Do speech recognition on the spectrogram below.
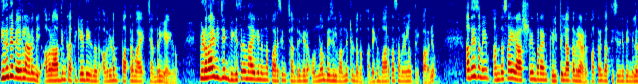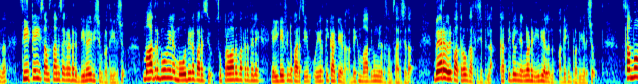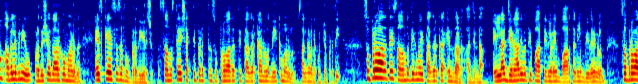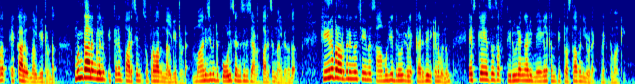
ഇതിന്റെ പേരിലാണെങ്കിൽ അവർ ആദ്യം കത്തിക്കേണ്ടിയിരുന്നത് അവരുടെ പത്രമായ ചന്ദ്രികയായിരുന്നു. പിണറായി വിജയൻ വികസന നായകൻ എന്ന പരസ്യം ചന്ദ്രികയുടെ ഒന്നാം പേജിൽ വന്നിട്ടുണ്ടെന്നും അദ്ദേഹം വാർത്താ സമ്മേളനത്തിൽ പറഞ്ഞു. അതേസമയം അന്തസ്സായി രാഷ്ട്രീയം പറയാൻ കെൽപ്പില്ലാത്തവരാണ് പത്രം കത്തിച്ചതിന് പിന്നിലെന്ന് സി പി ഐ സംസ്ഥാന സെക്രട്ടറി ബിനോയ് വിശ്വം പ്രതികരിച്ചു. മാതൃഭൂമിയിലെ മോദിയുടെ പരസ്യവും സുപ്രഭാതം പത്രത്തിലെ എൽ ഡി എഫിന്റെ പരസ്യവും ഉയർത്തിക്കാട്ടിയാണ് അദ്ദേഹം മാധ്യമങ്ങളോട് സംസാരിച്ചത്. വേറെ ഒരു പത്രവും കത്തിച്ചിട്ടില്ല. കത്തിക്കൽ ഞങ്ങളുടെ രീതിയല്ലെന്നും അദ്ദേഹം പ്രതികരിച്ചു. സംഭവം അപലപനീയവും പ്രതിഷേധാർഹവുമാണെന്ന് എസ് കെ എസ് എസ് എഫും പ്രതികരിച്ചു. സമസ്തയെ ശക്തിപ്പെടുത്തുന്ന സുപ്രഭാതത്തെ തകർക്കാനുള്ള നീക്കമാണെന്നും സംഘടന കുറ്റപ്പെടുത്തി. സുപ്രഭാതത്തെ സാമ്പത്തികമായി തകർക്കുക എന്നതാണ് അജണ്ട. എല്ലാ ജനാധിപത്യ പാർട്ടികളുടെയും വാർത്തകളും വിവരങ്ങളും സുപ്രഭാതം എക്കാലവും നൽകിയിട്ടുണ്ട്. മുൻകാലങ്ങളിലും ഇത്തരം പരസ്യം സുപ്രഭാതം നൽകിയിട്ടുണ്ട്. മാനേജ്മെന്റ് പോളിസി അനുസരിച്ചാണ് പരസ്യം നൽകുന്നത്. ഹീനപ്രവർത്തനങ്ങൾ ചെയ്യുന്ന സാമൂഹ്യദ്രോഹികളെ കരുതിയിരിക്കണമെന്നും S K S S F Tirurangadi മേഖല കമ്മിറ്റി പ്രസ്താവനയിലൂടെ വ്യക്തമാക്കി.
